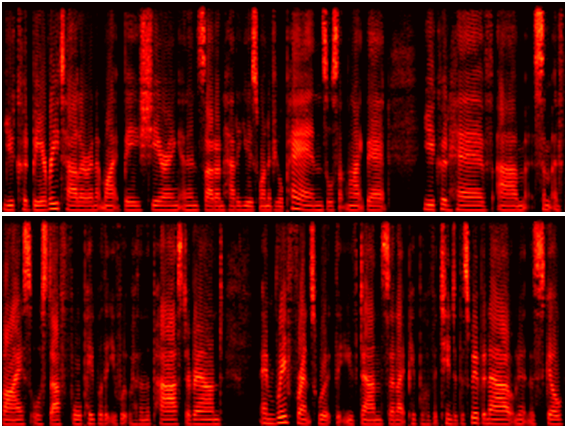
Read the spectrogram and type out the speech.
You could be a retailer and it might be sharing an insight on how to use one of your pans or something like that. You could have um, some advice or stuff for people that you've worked with in the past around and reference work that you've done. So, like people who've attended this webinar, learned this skill,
